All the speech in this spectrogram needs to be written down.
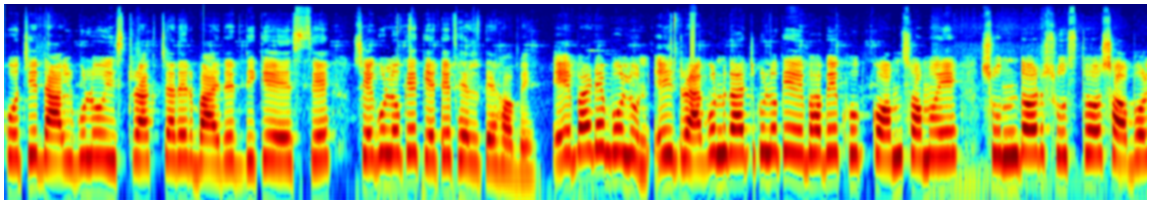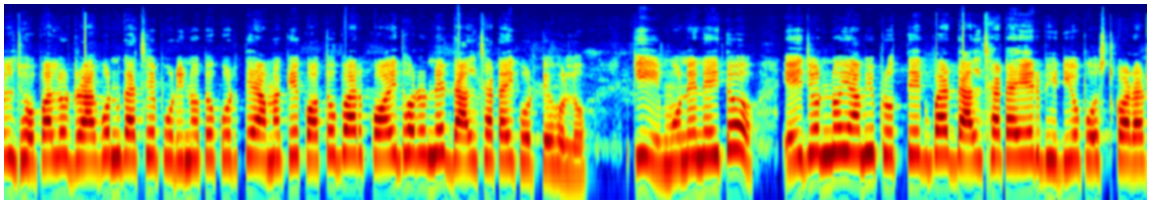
কচি ডালগুলো স্ট্রাকচারের বাইরের দিকে এসছে, সেগুলোকে কেটে ফেলতে হবে। এবারে বলুন, এই ড্রাগন গাছগুলোকে এভাবে খুব কম সময়ে সুন্দর, সুস্থ, সবল, ঝোপালো ড্রাগন গাছে পরিণত করতে আমাকে কতবার কয় ধরনের ডাল ছাঁটাই করতে হলো? কি? মনে নেই তো? এই জন্যই আমি প্রত্যেকবার ডাল ছাঁটাইয়ের ভিডিও পোস্ট করার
